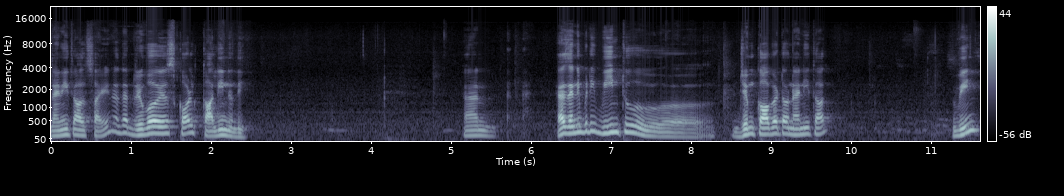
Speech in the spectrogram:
Nainital side and that river is called Kali Nadi. And has anybody been to uh, Jim Corbett or Nainital? Been?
